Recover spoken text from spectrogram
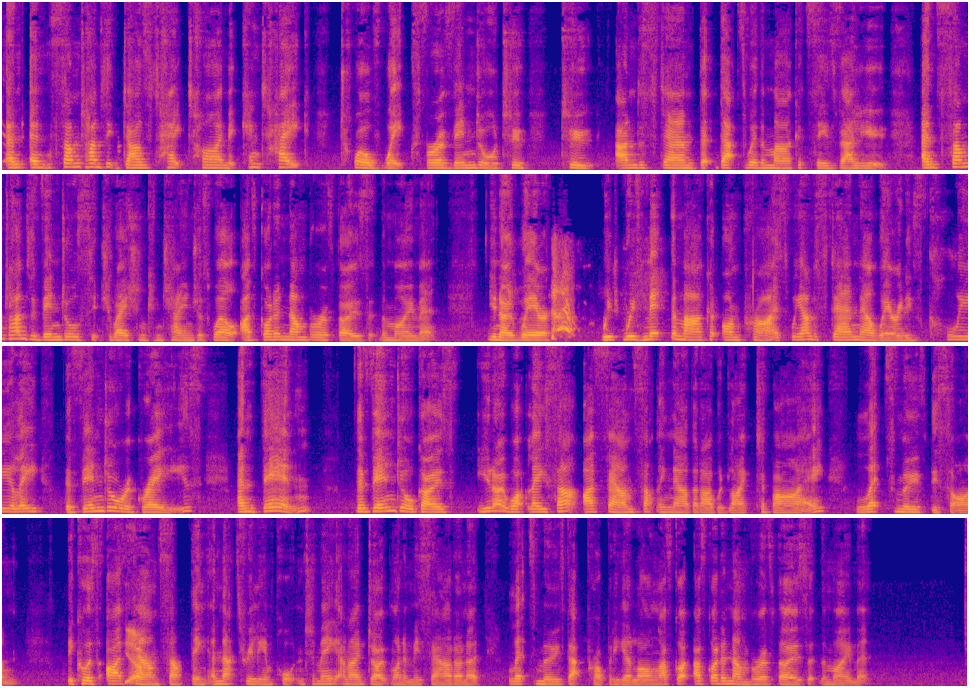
And and sometimes it does take time. It can take 12 weeks for a vendor to to understand that that's where the market sees value. And sometimes a vendor's situation can change as well. I've got a number of those at the moment, you know, where we've, we've met the market on price. We understand now where it is clearly the vendor agrees. And then the vendor goes, you know what, Lisa, I've found something now that I would like to buy. Let's move this on because I've yeah, found something and that's really important to me and I don't want to miss out on it. Let's move that property along. I've got I've got a number of those at the moment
